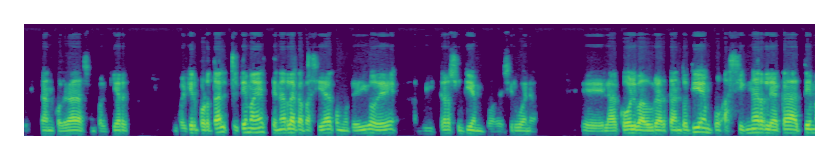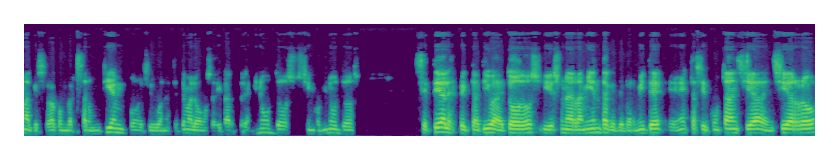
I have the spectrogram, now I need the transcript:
están colgadas en cualquier, en cualquier portal. El tema es tener la capacidad, como te digo, de administrar su tiempo, decir, bueno, eh, la call va a durar tanto tiempo, asignarle a cada tema que se va a conversar un tiempo, decir, bueno, este tema lo vamos a dedicar tres minutos, cinco minutos, setea la expectativa de todos y es una herramienta que te permite en esta circunstancia de encierro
